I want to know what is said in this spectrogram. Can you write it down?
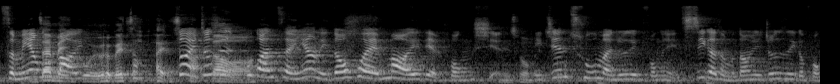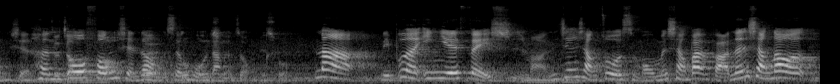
怎么样在美国也会被招牌对，就是不管怎样，你都会冒一点风险。没错，你今天出门就是一个风险，吃一个什么东西就是一个风险，很多风险在我们生活当中。没错。那你不能因噎废食嘛？你今天想做什么？我们想办法，能想到。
